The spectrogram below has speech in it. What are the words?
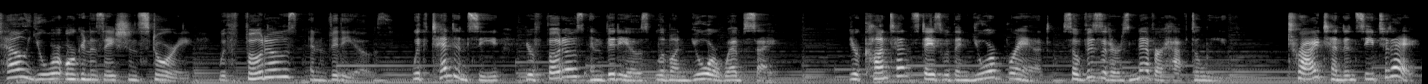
Tell your organization's story with photos and videos. With Tendency, your photos and videos live on your website. Your content stays within your brand, so visitors never have to leave. Try Tendency today.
